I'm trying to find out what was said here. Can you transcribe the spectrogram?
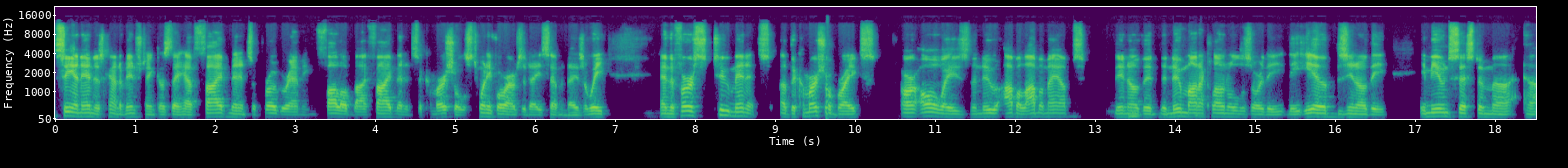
CNN is kind of interesting because they have five minutes of programming followed by five minutes of commercials 24 hours a day, seven days a week. And the first two minutes of the commercial breaks are always the new abalabamabs, you know, the, the new monoclonals or the, the IBs, you know, the immune system uh, uh,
